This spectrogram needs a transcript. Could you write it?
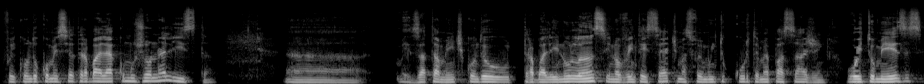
foi quando eu comecei a trabalhar como jornalista. Uh, exatamente quando eu trabalhei no Lance, em 97, mas foi muito curta a minha passagem, oito meses.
